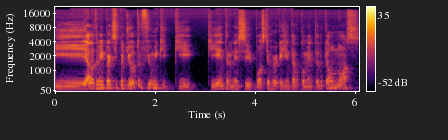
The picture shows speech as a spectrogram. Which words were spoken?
E ela também participa de outro filme que, que, que entra nesse pós-terror que a gente tava comentando, que é o Nós.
